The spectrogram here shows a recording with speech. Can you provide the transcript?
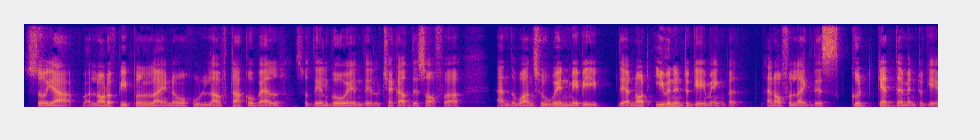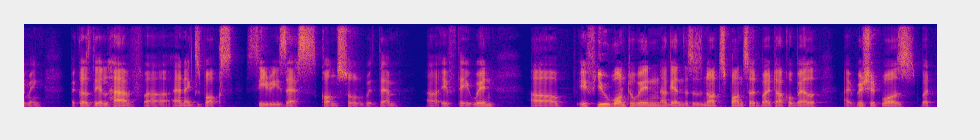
So yeah, a lot of people I know who love Taco Bell, so they'll go in, they'll check out this offer, and the ones who win maybe they are not even into gaming, but an offer like this could get them into gaming because they'll have uh, an Xbox Series S console with them uh, if they win. Uh, if you want to win, again, this is not sponsored by Taco Bell. I wish it was, but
